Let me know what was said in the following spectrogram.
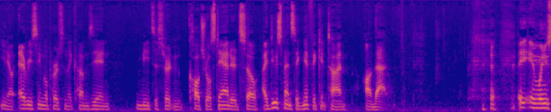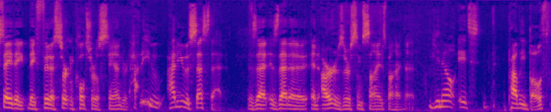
you know every single person that comes in meets a certain cultural standard. So I do spend significant time on that. and when you say they, they fit a certain cultural standard, how do you how do you assess that? Is that is that a, an art, or is there some science behind that? You know, it's probably both.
